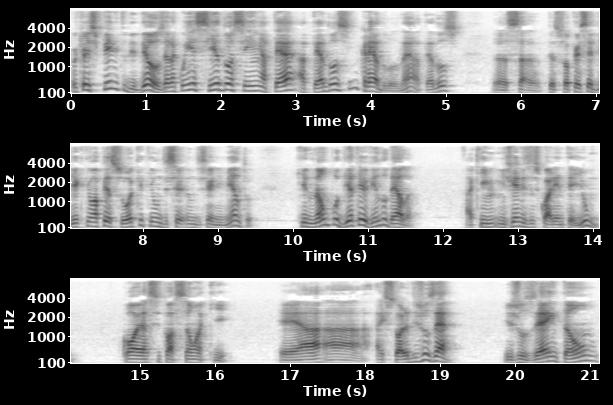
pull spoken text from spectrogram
Porque o Espírito de Deus era conhecido assim até, até dos incrédulos, né? até dos. A pessoa percebia que tinha uma pessoa que tinha um discernimento que não podia ter vindo dela. Aqui em Gênesis 41, qual é a situação aqui? É a, a, a história de José. E José, então,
